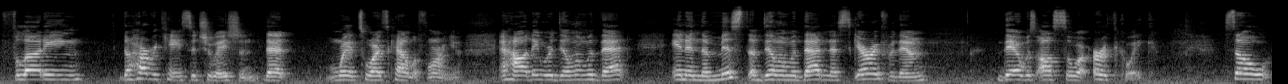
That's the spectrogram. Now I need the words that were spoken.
flooding, the hurricane situation that went towards California, and how they were dealing with that. And in the midst of dealing with that, and that's scary for them, there was also an earthquake. So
